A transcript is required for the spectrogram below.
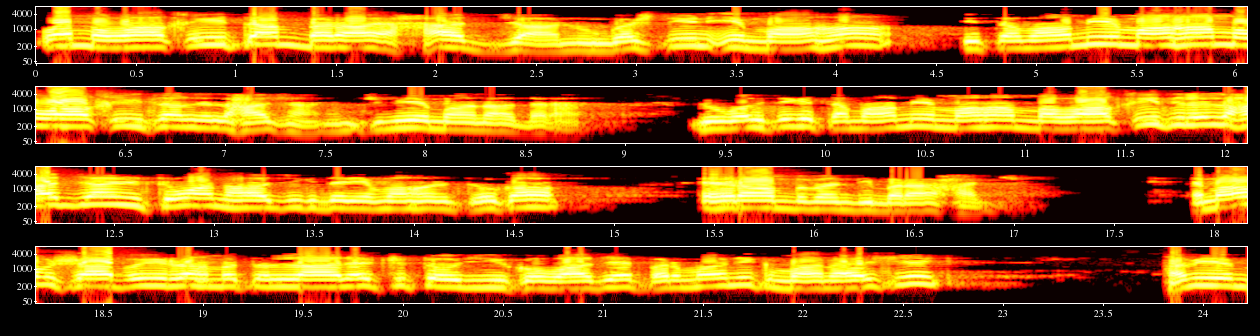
و مواقیتا برائے حج جانو۔ گوشتین ای ماہاں ای تمامی ماہاں مواقیتا للحج ہیں یعنی چمی مانا درہ جو وقتی کہ تمام ماہ مواقع للحج یعنی توان حاجی کی در ماہ تو کا احرام ببندی برا حج۔ امام شافعی رحمت اللہ علیہ چھ توجیہ کو واضح فرمانی کہ معنی ہے ہمیں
